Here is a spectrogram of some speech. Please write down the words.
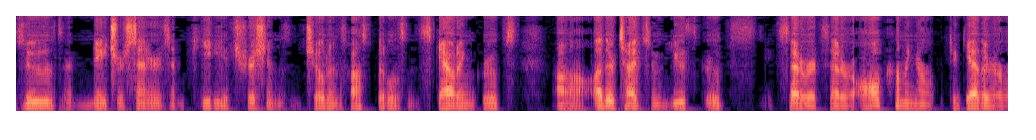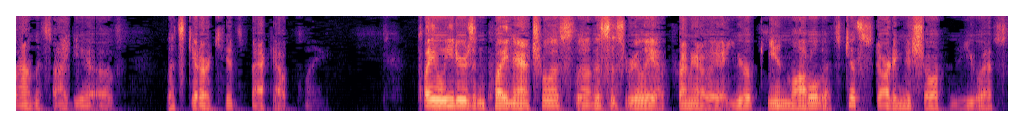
zoos and nature centers and pediatricians and children's hospitals and scouting groups, uh, other types of youth groups, et cetera, et cetera, all coming together around this idea of let's get our kids back out playing. Play leaders and play naturalists, uh, this is really a, primarily a European model that's just starting to show up in the U.S.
